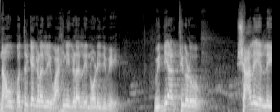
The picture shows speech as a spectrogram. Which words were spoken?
ನಾವು ಪತ್ರಿಕೆಗಳಲ್ಲಿ, ವಾಹಿನಿಗಳಲ್ಲಿ ನೋಡಿದ್ದೀವಿ. ವಿದ್ಯಾರ್ಥಿಗಳು ಶಾಲೆಯಲ್ಲಿ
